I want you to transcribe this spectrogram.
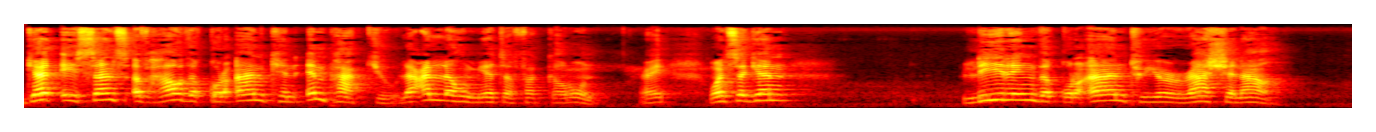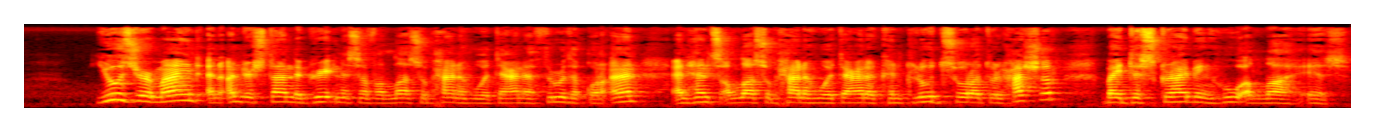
get a sense of how the Quran can impact you. لَعَلَّهُمْ يَتَفَكَّرُونَ Right? Once again, leading the Quran to your rationale. Use your mind and understand the greatness of Allah subhanahu wa ta'ala through the Quran. And hence Allah subhanahu wa ta'ala concludes Surah Al-Hashr by describing who Allah is.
